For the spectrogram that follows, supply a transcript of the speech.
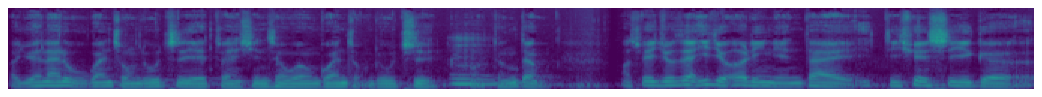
呃原来的武官总督制也转型成文官总督制，嗯，等等。啊，所以就在一九二零年代，的确是一个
